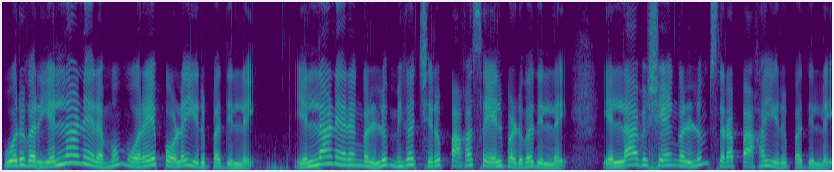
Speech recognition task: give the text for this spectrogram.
ஒருவர் எல்லா நேரமும் ஒரே போல இருப்பதில்லை. எல்லா நேரங்களிலும் மிகச் சிறப்பாக செயல்படுவதில்லை. எல்லா விஷயங்களிலும் சிறப்பாக இருப்பதில்லை.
